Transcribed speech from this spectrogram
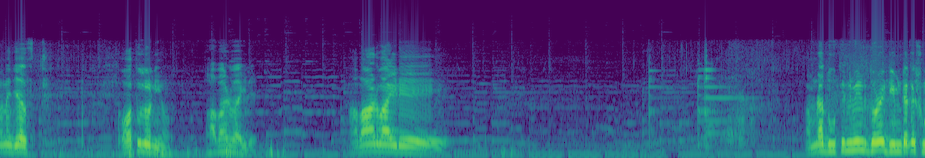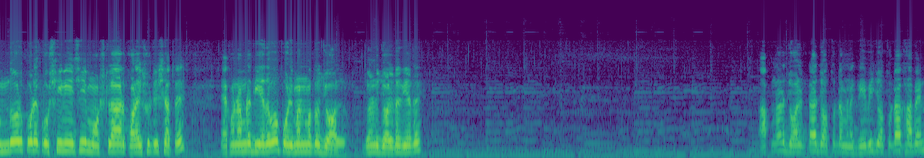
মানে জাস্ট অতুলনীয়। ভাবার বাইরে। আবার বাইরে। আমরা দু তিন মিনিট ধরে ডিমটাকে সুন্দর করে কষিয়ে নিয়েছি মশলা আর কড়াইশুটির সাথে। এখন আমরা দিয়ে দেবো পরিমাণ মতো জল। একটু জলটা দিয়ে দে। আপনারা জলটা যতটা মানে গ্রেভি যতটা খাবেন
